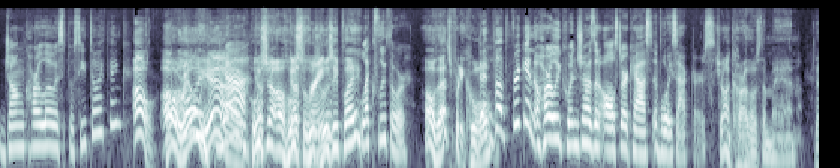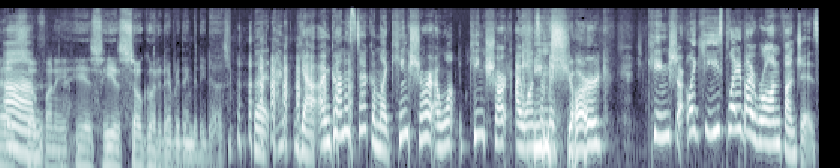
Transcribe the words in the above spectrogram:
Giancarlo Esposito. I think Oh, Oh, really? yeah. Yeah. Who's, uh, who's, Gus who's, who's he play? Lex Luthor. Oh, that's pretty cool. The, the freaking Harley Quinn show has an all-star cast of voice actors. Giancarlo's the man. That is Um, so funny. He is he is so good at everything that he does. But I, yeah, I'm kind of stuck. I'm like King Shark. I want King Shark. I want King something. Shark. King Shark. Like he's played by Ron Funches.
